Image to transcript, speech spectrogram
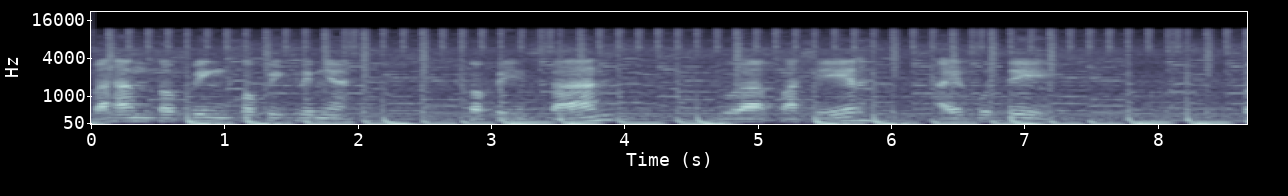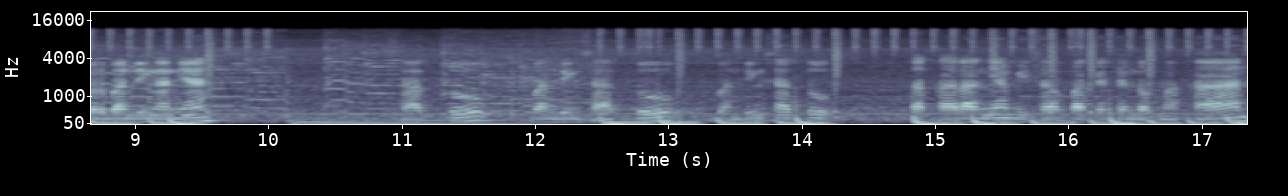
bahan topping kopi krimnya. Kopi instan gula pasir air putih. Perbandingannya satu banding satu banding satu. Takarannya bisa pakai sendok makan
